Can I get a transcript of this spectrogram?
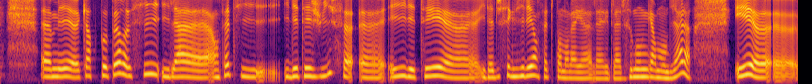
mais Karl Popper aussi, il a en fait, il, était juif et il était, il a dû s'exiler en fait pendant la, seconde Guerre mondiale. Et euh, euh,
